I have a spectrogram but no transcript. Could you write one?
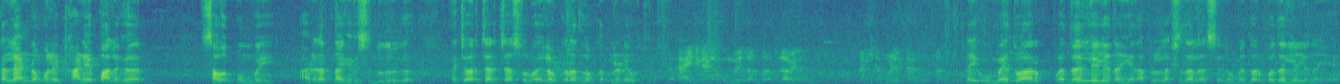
कल्याण डोंबिवली ठाणे पालघर साऊथ मुंबई आणि रत्नागिरी सिंधुदुर्ग याच्यावर चर्चा सुरू आहे. लवकरात लवकर निर्णय होतील. काही ठिकाणी उमेदवार बदलावे लागले. कशामुळे काय लोकांना नाही उमेदवार बदललेले नाही आहेत. आपल्याला लक्षात आलं असेल उमेदवार बदललेले नाही आहेत.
